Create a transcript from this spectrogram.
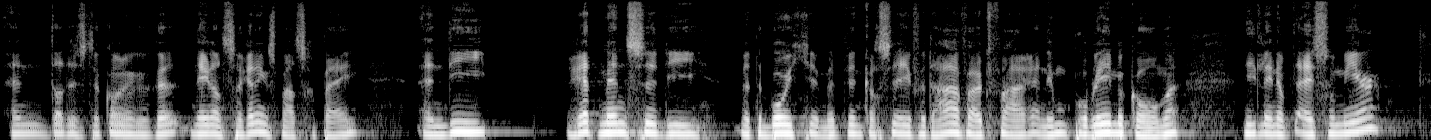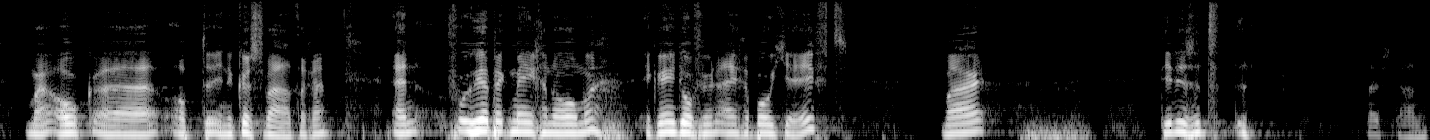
En dat is de Koninklijke Nederlandse Reddingsmaatschappij. En die redt mensen die met een bootje met windkracht 7 de haven uitvaren en in problemen komen. Niet alleen op het IJsselmeer, maar ook uh, op de, in de kustwateren. En voor u heb ik meegenomen, ik weet niet of u een eigen bootje heeft, maar dit is het, het blijf staan.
